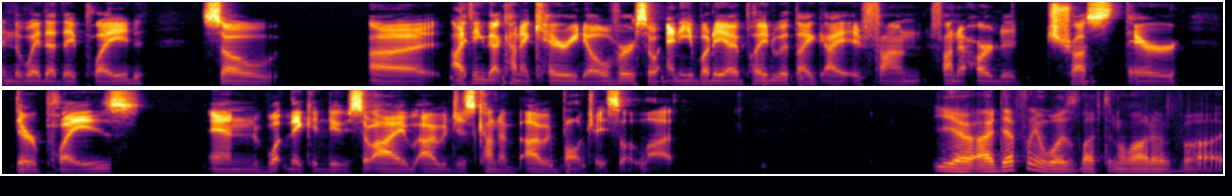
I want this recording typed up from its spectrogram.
in the way that they played. So uh, I think that kind of carried over. So anybody I played with, like I it found found it hard to trust their their plays and what they could do. So I I would just kind of I would ball chase a lot. Yeah, I definitely was left in a lot of uh,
